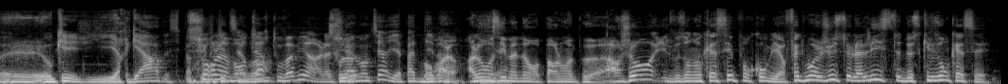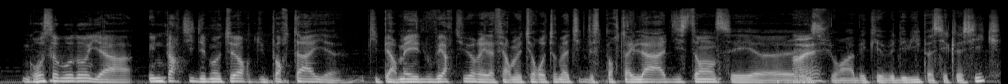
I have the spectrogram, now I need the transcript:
euh, ok, j'y regarde. Pas Sur l'inventaire, tout va bien. Sur l'inventaire, il n'y a pas de débat. allons-y maintenant, parlons un peu argent. Ils vous en ont cassé pour combien? Faites-moi juste la liste de ce qu'ils ont cassé. Grosso modo, il y a une partie des moteurs du portail qui permet l'ouverture et la fermeture automatique de ce portail-là à distance et euh, sur, avec des bips assez classiques.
